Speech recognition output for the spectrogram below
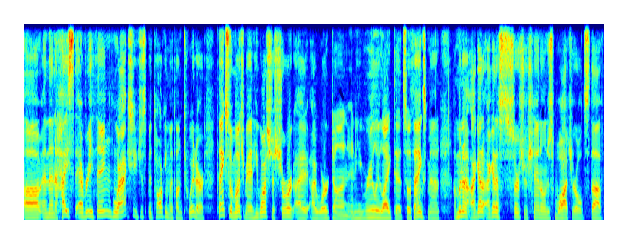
Um, and then Heist Everything, who I actually just been talking with on Twitter. Thanks so much, man. He watched a short I, I worked on and he really liked it. So thanks, man. I'm gonna I gotta I gotta search your channel and just watch your old stuff.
